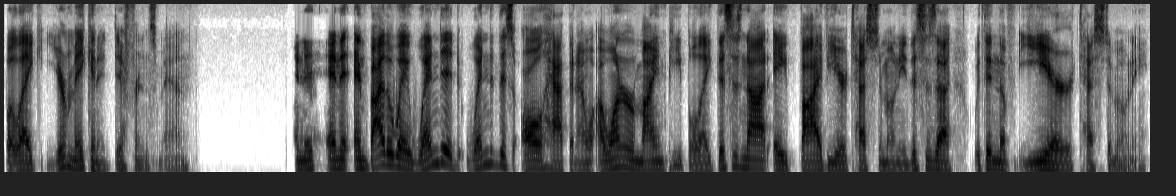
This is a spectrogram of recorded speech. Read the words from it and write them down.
but like you're making a difference, man. And it, and it, and by the way, when did when did this all happen? I, I want to remind people like this is not a five year testimony. This is a within the year testimony.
